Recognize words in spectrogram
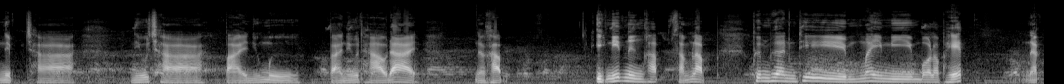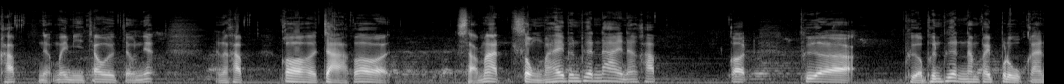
เน็บชา นิ้วชา ปลายนิ้วมือ ปลายนิ้วเท้าได้นะครับ อีกนิดนึงครับสำหรับเพื่อนๆที่ไม่มีบอระเพชรนะครับเนี่ยไม่มีเจ้าเจ้าเนี้ยนะครับ ก็จ่าก็สามารถส่งไปให้เพื่อนๆได้นะครับ ก็เพื่อเผื่อเพื่อนๆนำไปปลูกกัน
